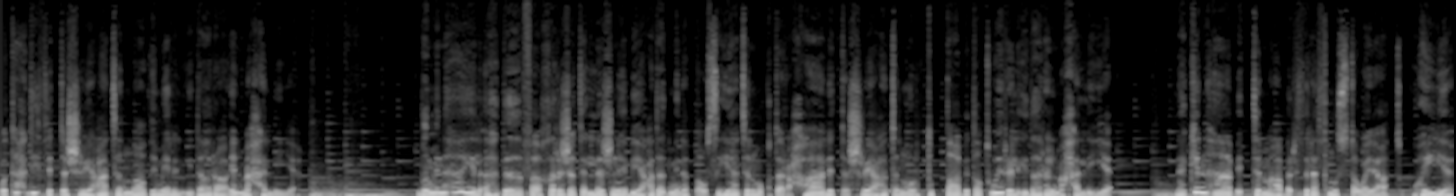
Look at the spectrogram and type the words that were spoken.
وتحديث التشريعات الناظمة للإدارة المحلية. ضمن هاي الأهداف خرجت اللجنة بعدد من التوصيات المقترحة للتشريعات المرتبطة بتطوير الإدارة المحلية لكنها بتتم عبر ثلاث مستويات وهي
